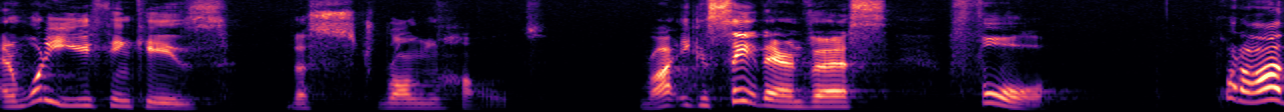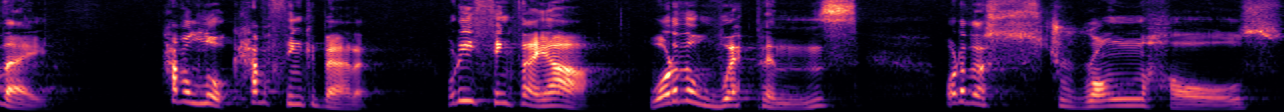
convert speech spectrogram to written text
And what do you think is the stronghold? Right? You can see it there in verse 4. What are they? Have a look, have a think about it. What do you think they are? What are the weapons what are the strongholds?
